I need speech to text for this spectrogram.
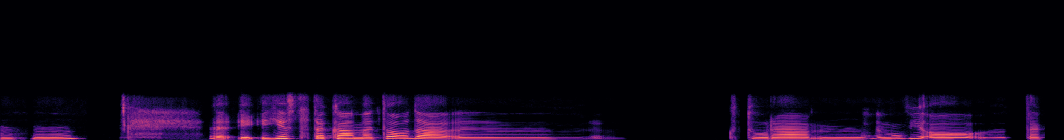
Mhm. E, jest taka metoda, y, która mm, mówi o tak,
